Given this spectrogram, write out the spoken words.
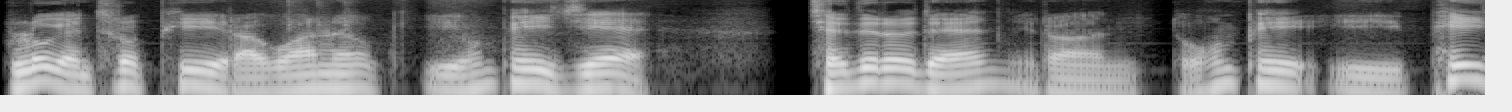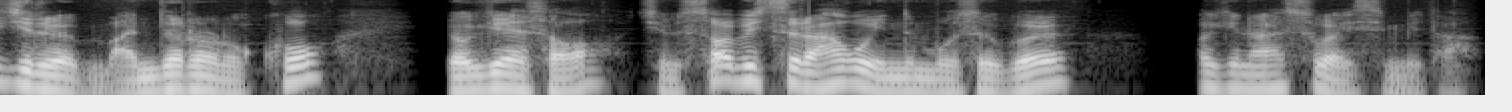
블록 엔트로피라고 하는 이 홈페이지에 제대로 된 이런 또 홈페이지 이 페이지를 만들어 놓고 여기에서 지금 서비스를 하고 있는 모습을 확인할 수가 있습니다.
